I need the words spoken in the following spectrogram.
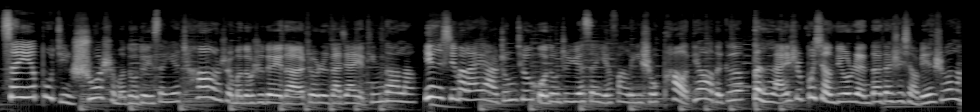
三爷不仅说什么都对。三爷唱什么都是对的。周日大家也听到了，应喜马拉雅中秋活动之约，三爷放了一首跑调的歌。本来是不想丢人的，但是小编说了，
